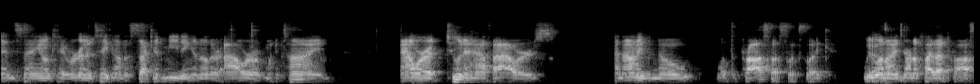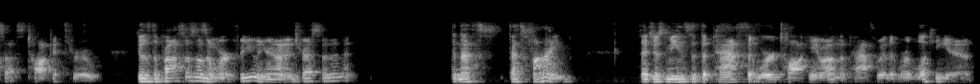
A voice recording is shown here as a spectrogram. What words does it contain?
and saying, okay, we're going to take on a second meeting, another hour of my time. Now we're at two and a half hours, and I don't even know what the process looks like. We Yeah. want to identify that process, talk it through. Because if the process doesn't work for you and you're not interested in it, then that's that's fine. That just means that the path that we're talking about and the pathway that we're looking at,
